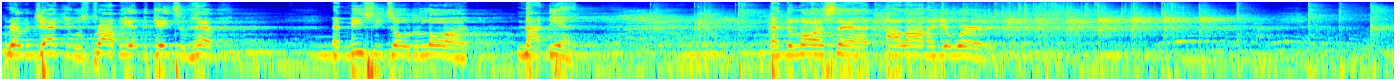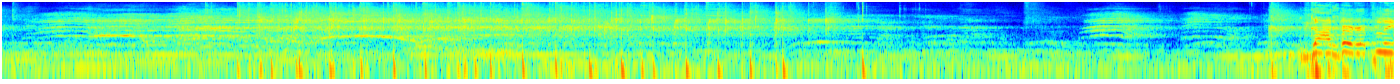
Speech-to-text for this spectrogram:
Reverend Jackie was probably at the gates of heaven. And Nisi told the Lord, not yet. And the Lord said, I'll honor your word. Heard her plea.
